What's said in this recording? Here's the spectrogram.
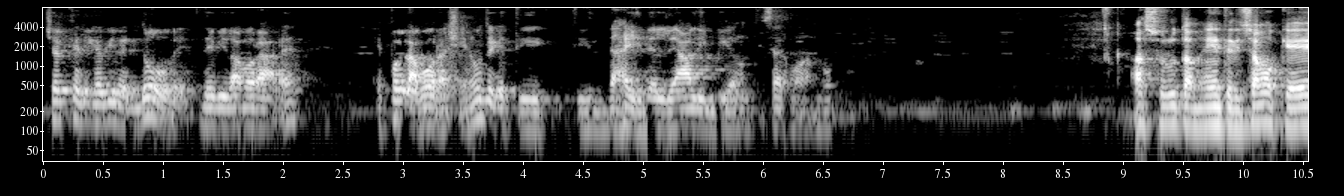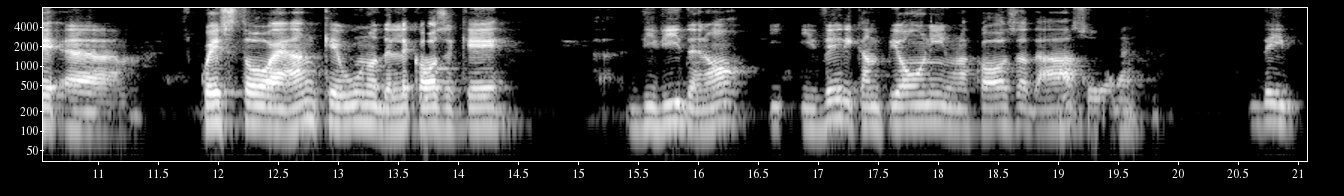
cerca di capire dove devi lavorare e poi lavoraci, è inutile che ti, ti dai delle alibi che non ti servono a nulla. Assolutamente, diciamo che eh, questo è anche una delle cose che eh, divide no? I, I, veri campioni in una cosa da dei,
